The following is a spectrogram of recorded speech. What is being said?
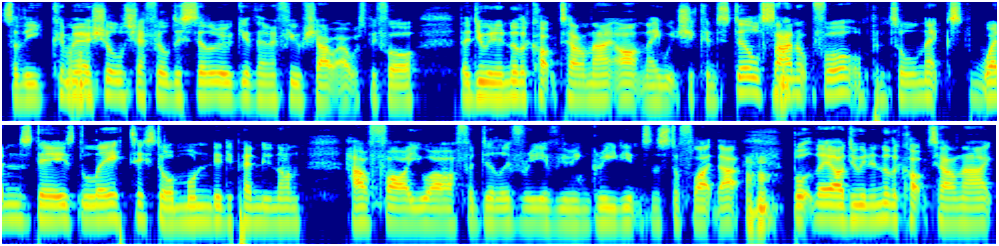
so the commercial Sheffield Distillery will give them a few shout outs before they're doing another cocktail night, aren't they? Which you can still sign up for up until next Wednesday's the latest or Monday, depending on how far you are for delivery of your ingredients and stuff like that. But they are doing another cocktail night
